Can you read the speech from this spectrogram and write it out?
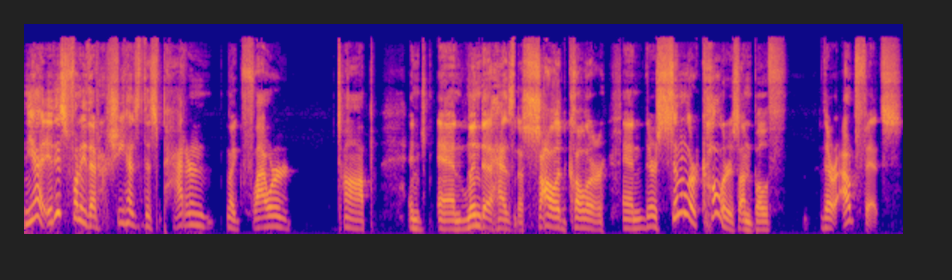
yeah it is funny that she has this pattern like flower top and and linda has the solid color and there's similar colors on both their outfits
